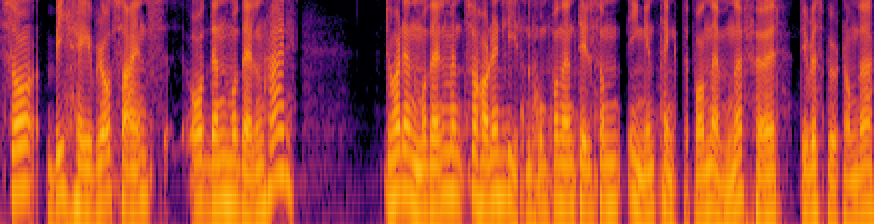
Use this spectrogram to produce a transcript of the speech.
Så behavioral science og den modellen her Du har denne modellen, men så har du en liten komponent til som ingen tenkte på å nevne før de ble spurt om det.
